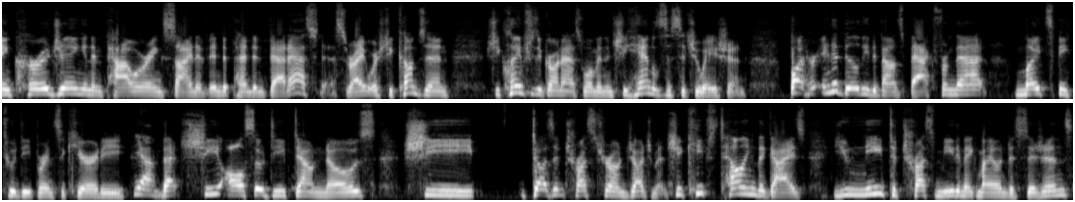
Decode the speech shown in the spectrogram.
encouraging and empowering sign of independent badassness, right? Where she comes in, she claims she's a grown ass woman and she handles the situation. But her inability to bounce back from that might speak to a deeper insecurity Yeah. that she also deep down knows she doesn't trust her own judgment. She keeps telling the guys, you need to trust me to make my own decisions.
